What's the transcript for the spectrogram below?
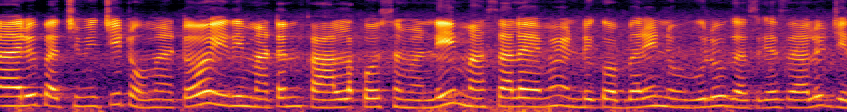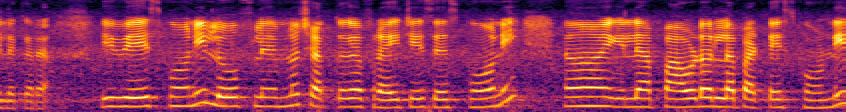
పాలు పచ్చిమిర్చి టొమాటో ఇది మటన్ కాళ్ళ కోసం అండి మసాలా ఏమో ఎండు కొబ్బరి నువ్వులు గసగసాలు జీలకర్ర. ఇవి వేసుకొని లో ఫ్లేమ్లో చక్కగా ఫ్రై చేసేసుకొని ఇలా పౌడర్లా పట్టేసుకోండి.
